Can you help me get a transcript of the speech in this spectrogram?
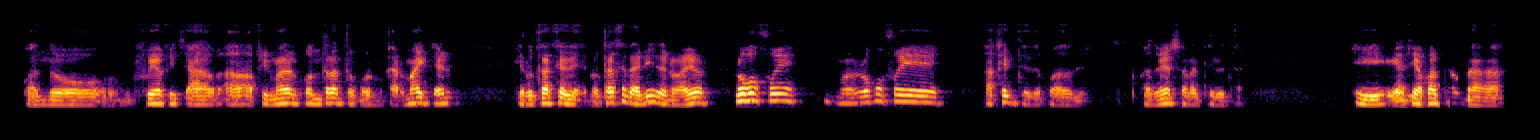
cuando fui a, firmar el contrato con Carmichael, que lo traje de, lo traje de allí, de Nueva York, luego fue, luego fue agente de jugadores cuando ya se retiró y tal. Y, hacía falta una,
